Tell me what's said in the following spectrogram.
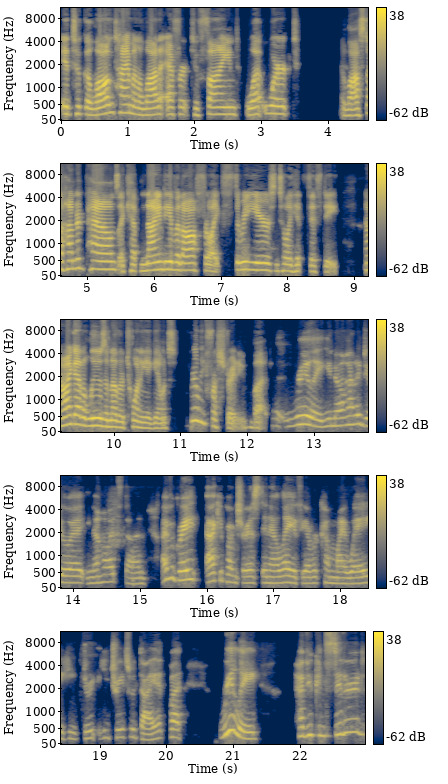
it took a long time and a lot of effort to find what worked. I lost 100 pounds. I kept 90 of it off for like three years until I hit 50. Now I got to lose another 20 again, which is really frustrating, but really, you know how to do it. You know how it's done. I have a great acupuncturist in LA. If you ever come my way, he he treats with diet, but really, have you considered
